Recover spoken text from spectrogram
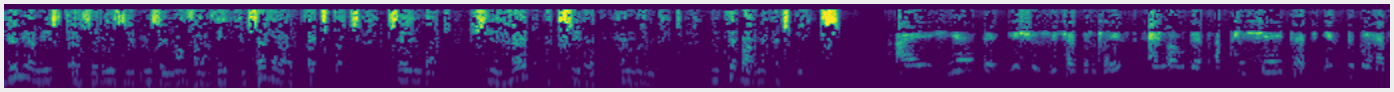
unionist Zuruzi Mzimafara, and several experts saying that she had exceeded her mandate. Mkhwebane explains. I hear the issues which have been raised, and I would have appreciated if people have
